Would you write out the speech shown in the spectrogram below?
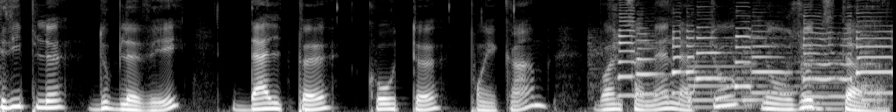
www.dalpecote.com. Bonne semaine à tous nos auditeurs.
